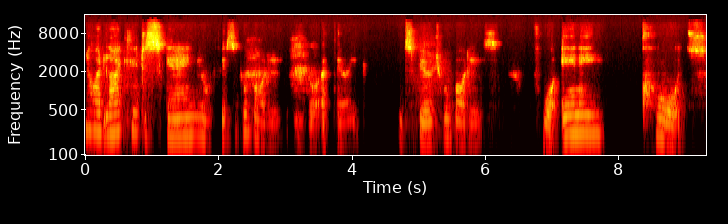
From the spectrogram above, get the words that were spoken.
Now, I'd like you to scan your physical body your etheric and spiritual bodies for any cords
